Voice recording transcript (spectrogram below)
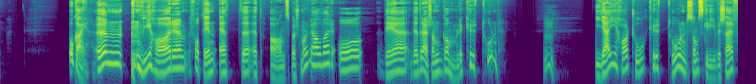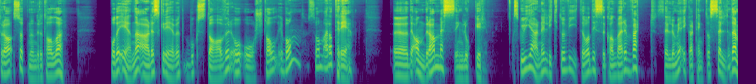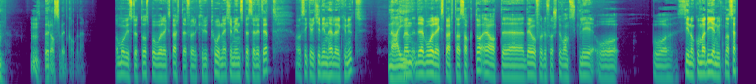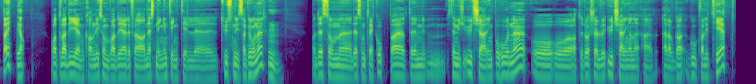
Ok. Um, vi har fått inn et, eh, et annet spørsmål, vi, Halvard, og det, det dreier seg om gamle krutthorn. Mm. Jeg har to krutthorn som skriver seg fra 1700-tallet. På det ene er det skrevet bokstaver og årstall i bånn, som er av tre. Eh, Det andre har messinglukker. Skulle gjerne likt å vite hva disse kan være verdt, selv om jeg ikke har tenkt å selge dem, Mm. spør altså vedkommende. Da må vi støtte oss på våre eksperter, for krutthorn er ikke min spesialitet. Og sikkert ikke din heller, Knut. Nei, Men det våre eksperter har sagt, da, er at eh, det er jo for det første vanskelig å, å si noe om verdien uten å ha sett dem. Ja. Og at verdien kan liksom variere fra nesten ingenting til uh, tusenvis av kroner. mm, Og det som, eh, det som trekker opp, da, er at hvis det er mye utskjæring på hornet, og, og at da selve utskjæringene er, er av god kvalitet,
